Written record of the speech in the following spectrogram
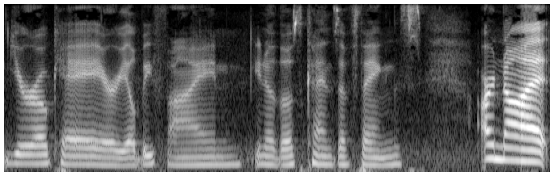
you're okay or you'll be fine. You know, those kinds of things are not.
